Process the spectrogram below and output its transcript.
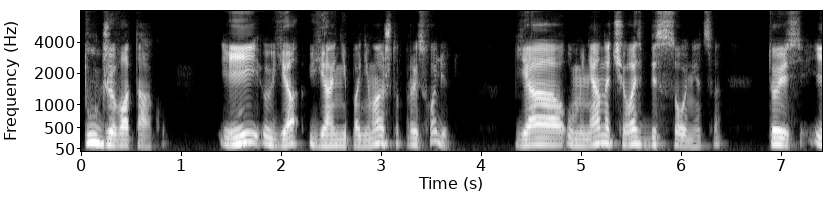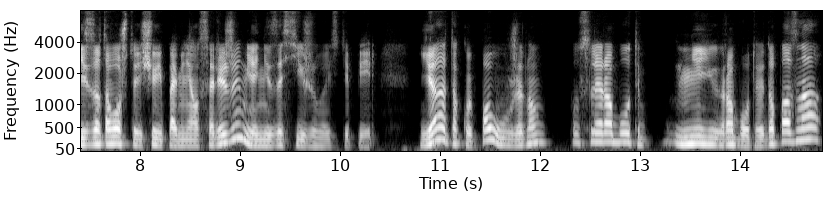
тут же в атаку. И я, я не понимаю, что происходит. Я, у меня началась бессонница. То есть из-за того, что еще и поменялся режим, я не засиживаюсь теперь. Я такой поужинал после работы, не работаю допоздна,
